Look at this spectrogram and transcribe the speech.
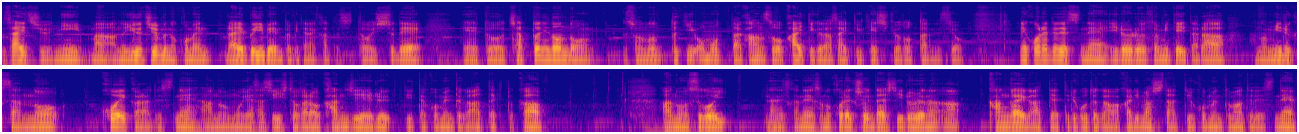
最中に、まあ、あの YouTube のコメント、ライブイベントみたいな形と一緒で、えっと、チャットにどんどんその時思った感想を書いてくださいっていう形式を取ったんですよ。で、これでですね、いろいろと見ていたら、あの、ミルクさんの声からですね、あの、もう優しい人柄を感じれるっていったコメントがあったりとか、あの、すごい、なんですかね、そのコレクションに対していろいろな考えがあってやってることが分かりましたっていうコメントもあってですね、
